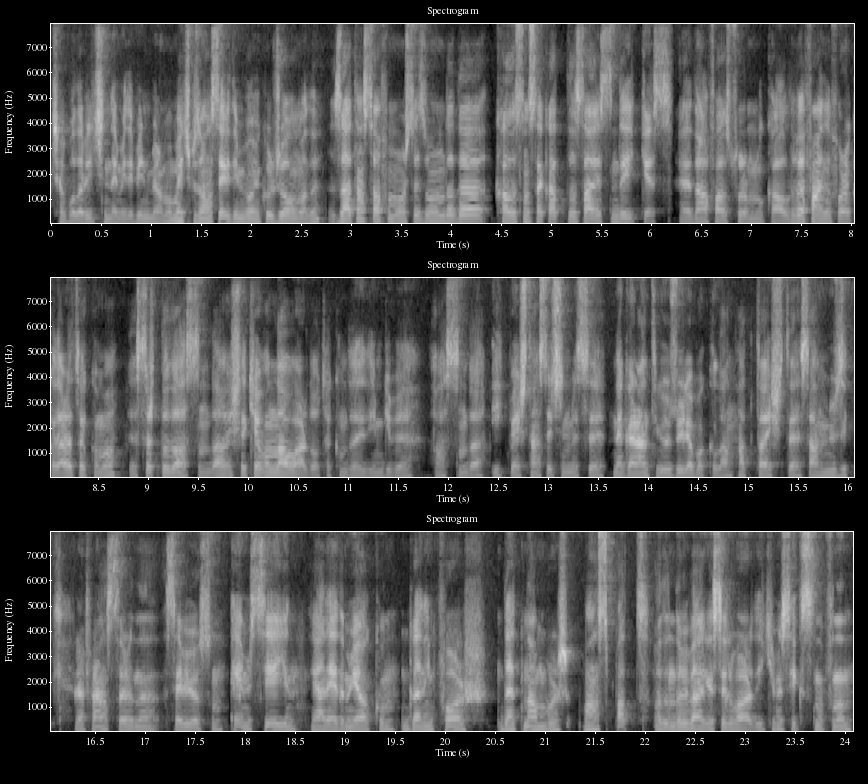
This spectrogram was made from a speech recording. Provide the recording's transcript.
çabaları içinde miydi bilmiyorum ama hiçbir zaman sevdiğim bir oyun kurucu olmadı. Zaten sophomore sezonunda da Collins'ın sakatlığı sayesinde ilk kez e, daha fazla sorumluluk aldı ve Final Four'a kadar da takımı e, sırtladı aslında. İşte Kevin Love vardı o takımda dediğim gibi aslında ilk 5'ten seçilmesi ne garanti gözüyle bakılan. Hatta işte sen müzik referanslarını seviyorsun. MCA'in yani Adam Yauch'un Gunning for That Number One Spot adında bir belgeseli vardı. 2008 sınıfının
